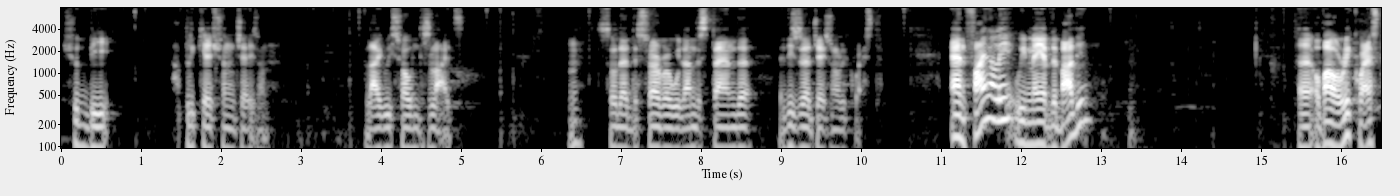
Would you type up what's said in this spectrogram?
should be application JSON like we saw in the slides? So that the server will understand that this is a JSON request. And finally we may have the body uh, of our request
